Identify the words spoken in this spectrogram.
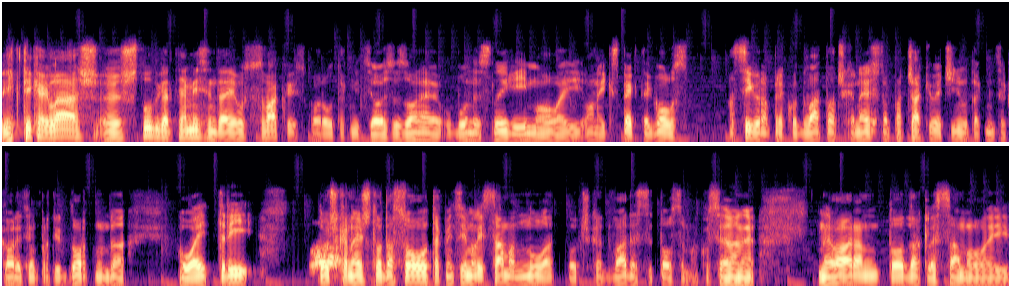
I ti kad gledaš e, Stuttgart, ja mislim da je u svakoj skoro utakmici ove sezone u Bundesligi imao ovaj, onaj expected goals, a sigurno preko dva točka nešto, pa čak i u većini utakmice kao recimo protiv Dortmunda, ovaj, tri točka nešto, da su ovu utakmicu imali samo 0.28, ako se ja ne, ne varam, to dakle samo ovaj,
